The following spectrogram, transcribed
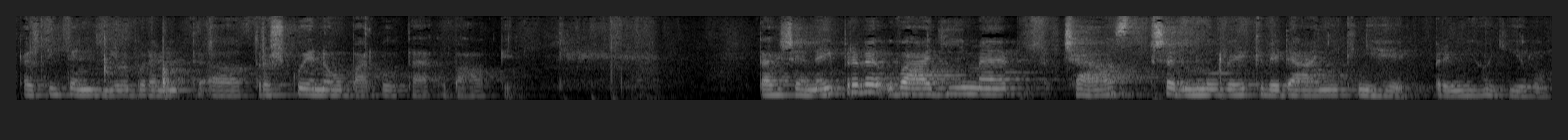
Každý ten díl bude mít uh, trošku jinou barvu té obálky. Takže nejprve uvádíme část předmluvy k vydání knihy prvního dílu.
